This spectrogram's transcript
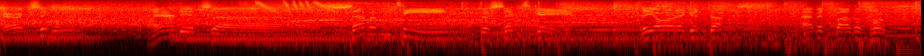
Jared Siegel. And it's a 17 to 6 game. The Oregon Ducks have it by the throat.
